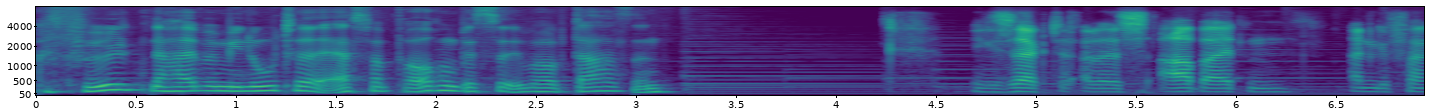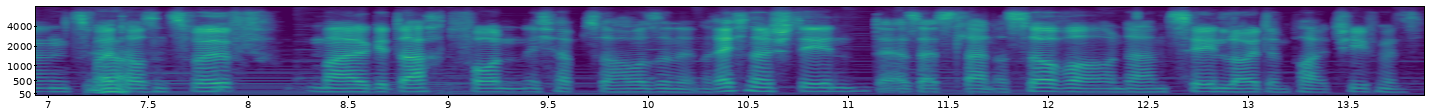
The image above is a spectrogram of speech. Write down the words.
gefühlt eine halbe Minute erstmal brauchen, bis sie überhaupt da sind. Wie gesagt, alles Arbeiten angefangen 2012, mal gedacht von, ich habe zu Hause einen Rechner stehen, der ist als kleiner Server und da haben zehn Leute ein paar Achievements.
